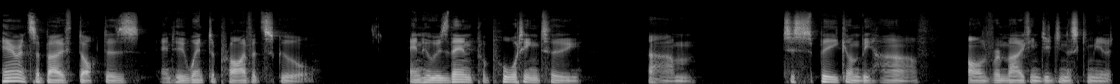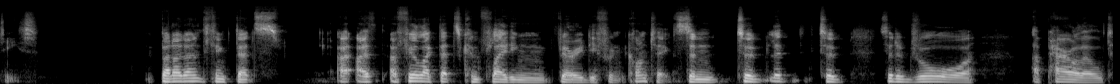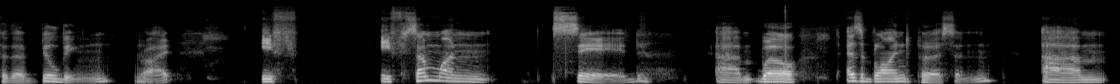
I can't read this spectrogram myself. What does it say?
parents are both doctors and who went to private school and who is then purporting to um, to speak on behalf of remote indigenous communities. but I don't think that's. I, I feel like that's conflating very different contexts, and to let to sort of draw a parallel to the building, Mm. right? If if someone said, um, "Well, as a blind person, um,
